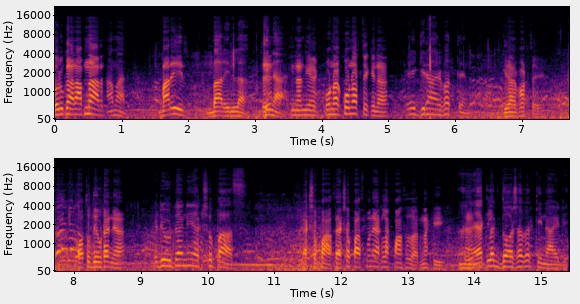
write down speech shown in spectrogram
গরু কার? আপনার? আমার। বাড়ির? বাড়িল্লা কিনা। কিনা নিয়ে কোনা কোনার থেকে কিনা? এই গ্রামের পারতেন গ্রামের পর কত দিয়ে উঠায় না এটি উঠানি একশো পাঁচ। একশো পাঁচ একশো পাঁচ মানে এক লাখ পাঁচ হাজার নাকি? হ্যাঁ, এক লাখ দশ হাজার কিনা আইডি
